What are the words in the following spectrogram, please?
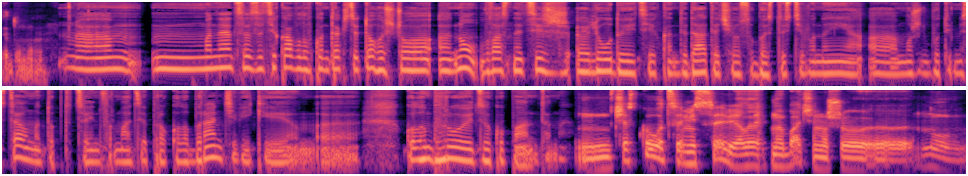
я думаю. Ем, мене це зацікавило в контексті того, що е, ну, власне, ці ж е, люди, ці кандидати чи особистості, вони е, можуть бути місцевими, тобто це інформація про колаборантів, які колаборують з окупантами. Частково це місцеві, але як ми бачимо, що ну,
